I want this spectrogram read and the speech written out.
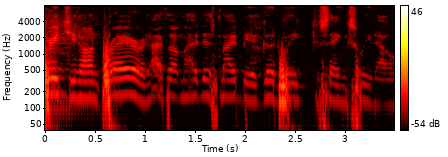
preaching on prayer, and I thought my, this might be a good week to sing Sweet Hour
